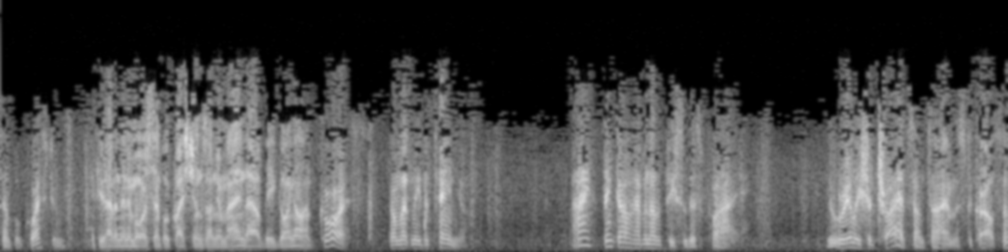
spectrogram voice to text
simple question. If you haven't any more simple questions on your mind, I'll be going on. Of course. Don't let me detain you. I think I'll have another piece of this pie. You really should try it sometime, Mr. Carlson.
